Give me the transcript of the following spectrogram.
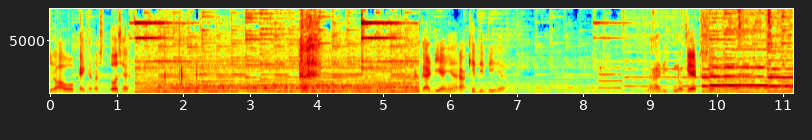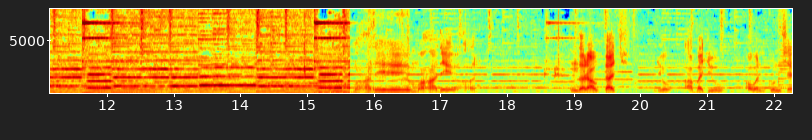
જો આવો કંઈક રસ્તો છે. ગાડી અહીંયા રાખી દીધી છે. આ રીતનો ગેટ છે. મહાદેવ મહાદેવ, હર. અંદર આવતા જ જો આ બાજુ હવનકુંડ છે.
